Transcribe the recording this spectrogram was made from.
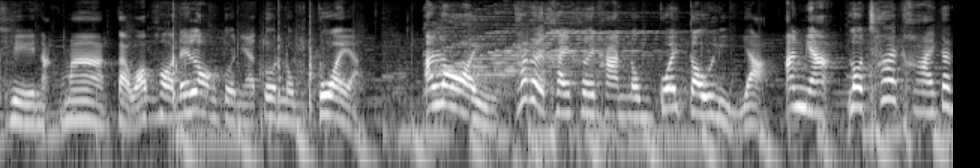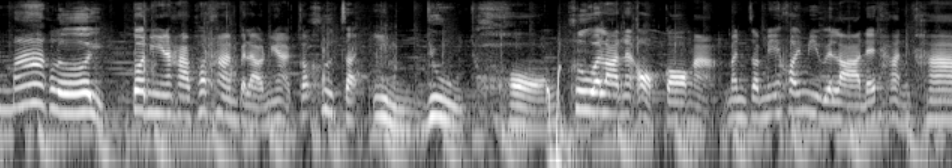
เคหนักมาก แต่ว่าพอได้ลองตัวเนี้ยตัวนมกล้วยอะอร่อย ถ้าเกิดใครเคยทานนมกล้วยเกาหลีอะอันเนี้ยรสชาติคล้ายกันมากเลยตัวนี้นะคะพอทานไปแล้วเนี่ยก็คือจะอิ่มอยู่ท้อง คือเวลาในออกกองอะ่ะ มันจะไม่ค่อยมีเวลาได้ทานข้า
